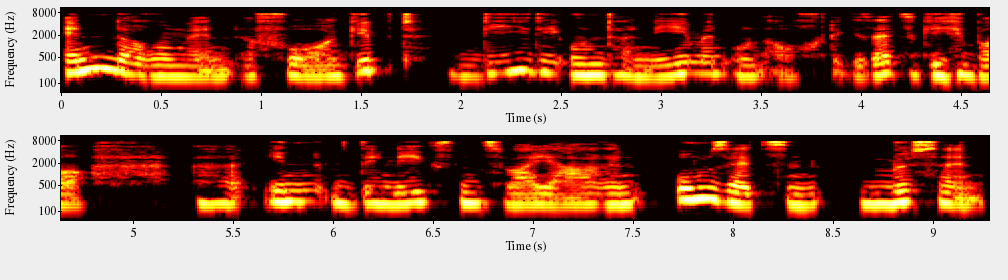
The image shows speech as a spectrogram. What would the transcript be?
Änderungen vorgibt, die die Unternehmen und auch der Gesetzgeber äh, in den nächsten zwei Jahren umsetzen müssen.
